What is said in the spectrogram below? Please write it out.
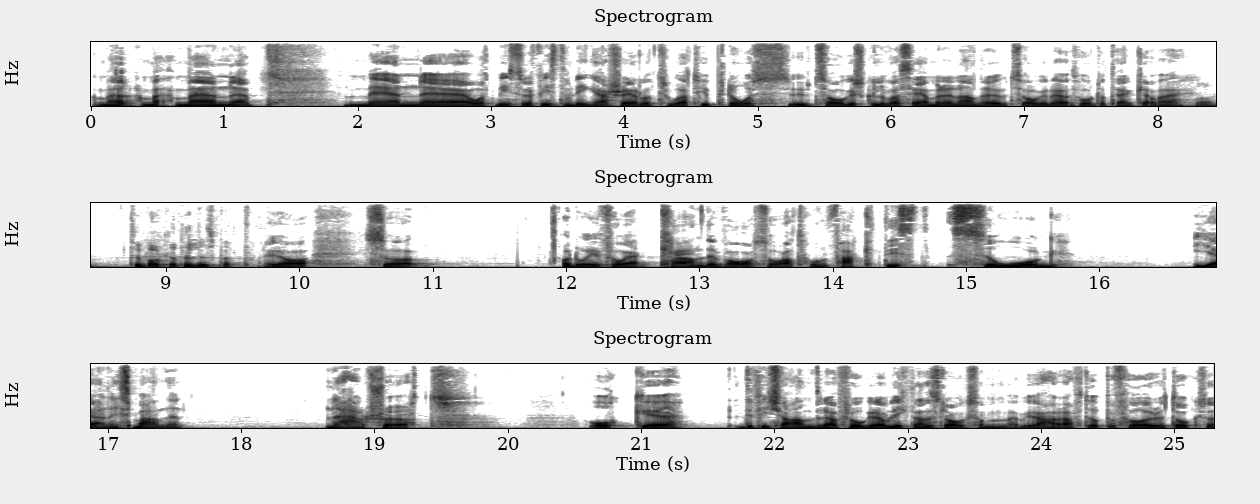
Men, ja. men, men äh, åtminstone finns det väl inga skäl att tro att hypnosutsagor skulle vara sämre än andra utsagor. Det har jag svårt att tänka mig. Ja. Tillbaka till Lisbeth. Ja, så, och då är frågan, kan det vara så att hon faktiskt såg gärningsmannen när han sköt? Och eh, det finns ju andra frågor av liknande slag som vi har haft uppe förut också.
